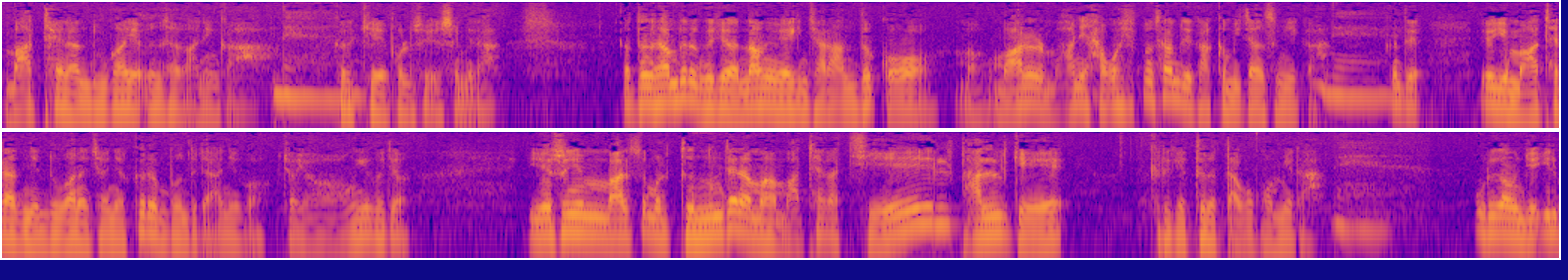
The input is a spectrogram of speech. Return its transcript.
마태나 누가의 은사가 아닌가 네. 그렇게 볼 수 있습니다. 어떤 사람들은 그저 남의 얘기는 잘 안 듣고 막 말을 많이 하고 싶은 사람들이 가끔 있지 않습니까? 네. 근데 여기 마태라든지 누가는 전혀 그런 분들이 아니고 조용히 그저 예수님 말씀을 듣는 데는 아마 마태가 제일 달게 그렇게 들었다고 봅니다. 네. 우리가 이제 일,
